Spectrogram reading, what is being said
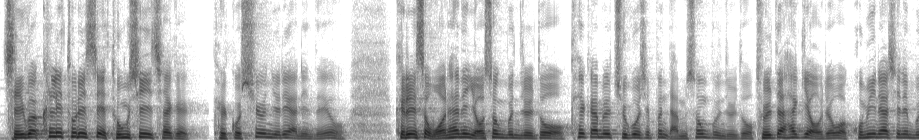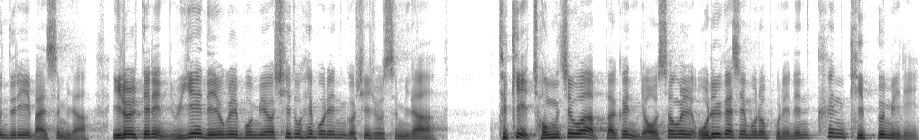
질과 클리토리스의 동시 자극 결코 쉬운 일이 아닌데요. 그래서 원하는 여성분들도 쾌감을 주고 싶은 남성분들도 둘 다 하기 어려워 고민하시는 분들이 많습니다. 이럴 때는 위의 내용을 보며 시도해보는 것이 좋습니다. 특히 정지와 압박은 여성을 오르가즘으로 보내는 큰 기쁨이니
